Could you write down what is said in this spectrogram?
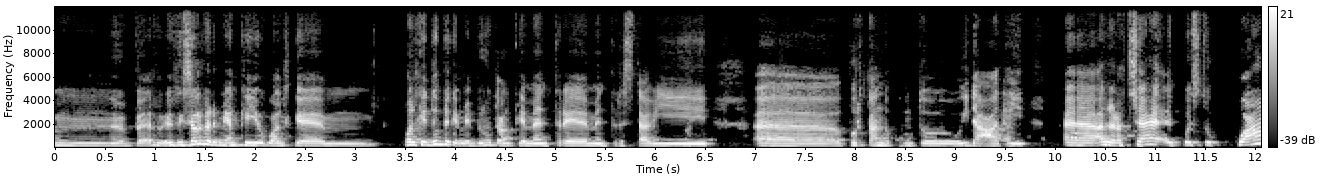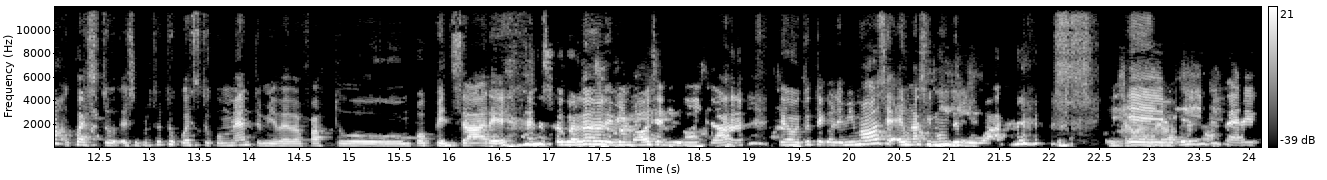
um, per risolvermi anche io qualche, um, qualche, dubbio che mi è venuto anche mentre, mentre stavi eh, portando appunto i dati. Eh, allora, c'è questo qua, questo e soprattutto questo commento mi aveva fatto un po' pensare, sto guardando le mimose di Rita, siamo tutte con le mimose, è una Simone de Beauvoir. e volevo sapere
